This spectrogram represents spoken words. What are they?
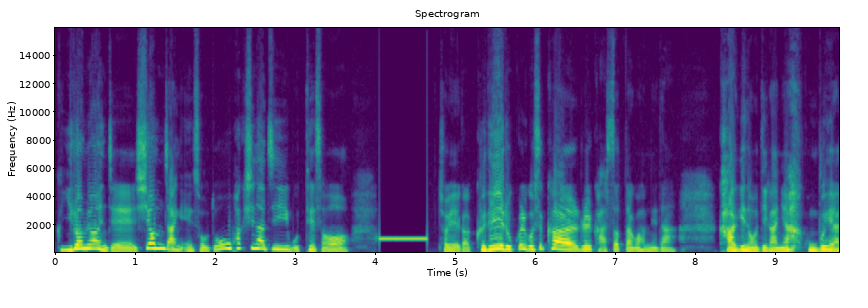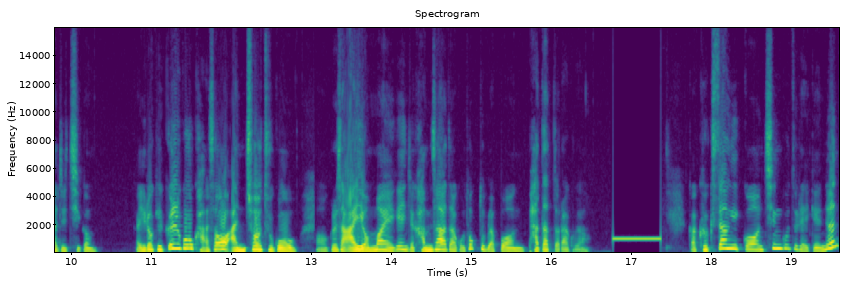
그 이러면 이제 시험장에서도 확신하지 못해서 저희 애가 그대로 끌고 스카를 갔었다고 합니다. 가긴 어디 가냐? 공부해야지 지금. 그러니까 이렇게 끌고 가서 앉혀두고, 어, 그래서 아이 엄마에게 이제 감사하다고 톡도 몇 번 받았더라고요. 그러니까 극상위권 친구들에게는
